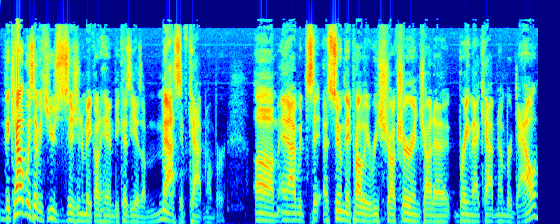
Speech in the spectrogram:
The Cowboys have a huge decision to make on him because he has a massive cap number. Um, and I would say, assume they probably restructure and try to bring that cap number down.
